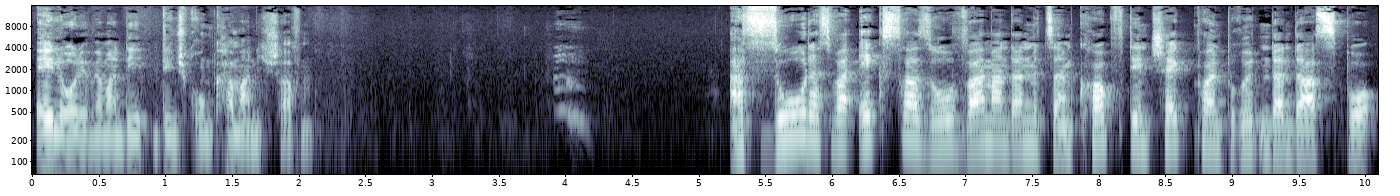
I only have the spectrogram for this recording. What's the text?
Ey Leute, wenn man den, den Sprung kann man nicht schaffen. Ach so, das war extra so, weil man dann mit seinem Kopf den Checkpoint berührt und dann da spawnt.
